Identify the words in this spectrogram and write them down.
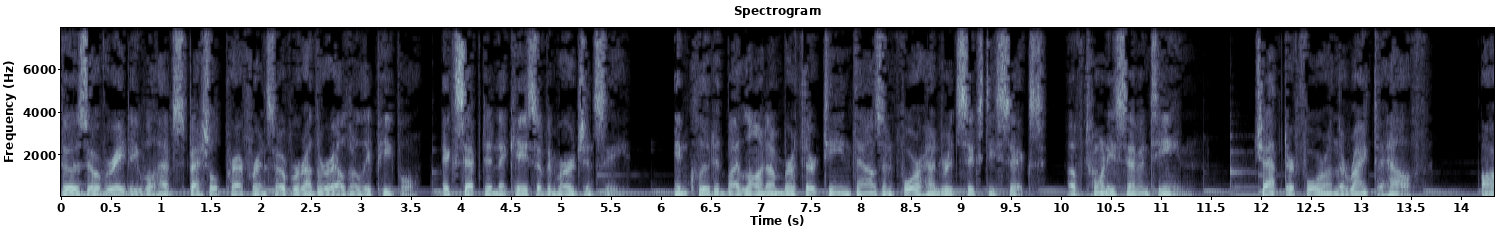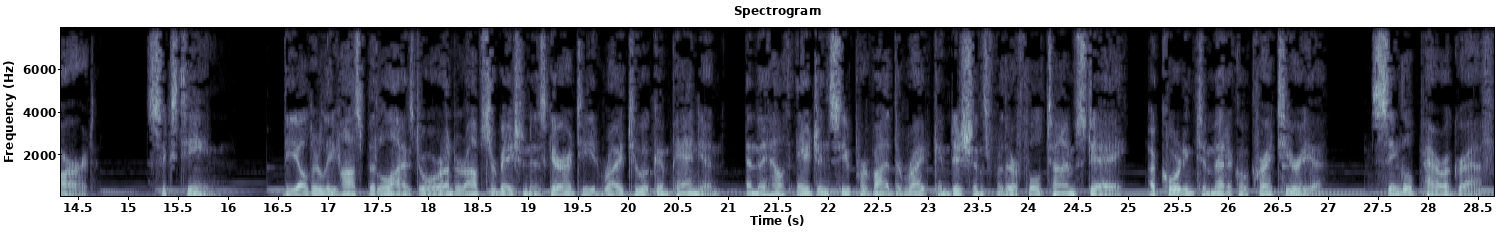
those over 80 will have special preference over other elderly people, except in the case of emergency. Included by Law No. 13466, of 2017. Chapter 4 on the Right to Health. Art. 16. The elderly hospitalized or under observation is guaranteed right to a companion, and the health agency provide the right conditions for their full-time stay, according to medical criteria. Single paragraph.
